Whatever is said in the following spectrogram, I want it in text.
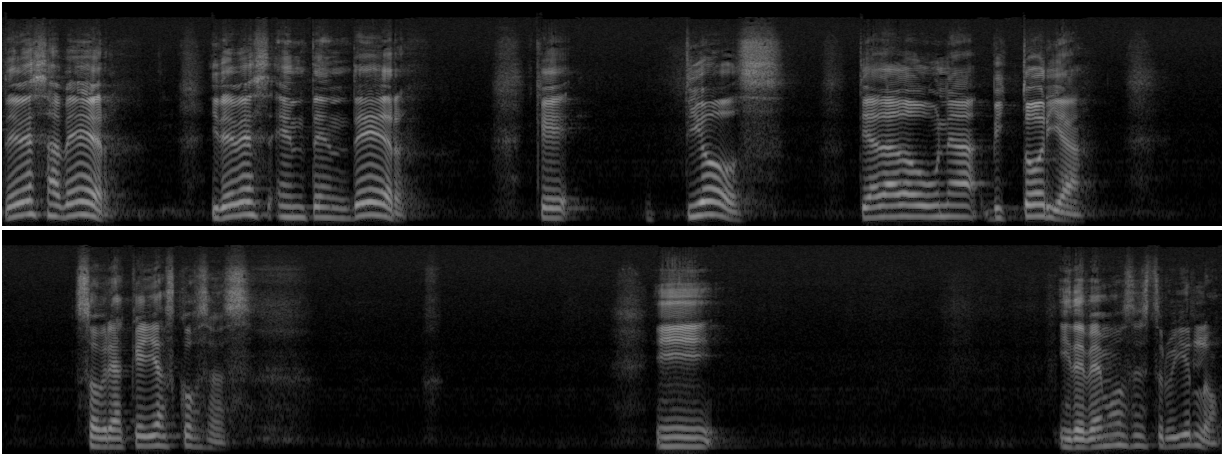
debes saber y debes entender que Dios te ha dado una victoria sobre aquellas cosas. Y y debemos destruirlo,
